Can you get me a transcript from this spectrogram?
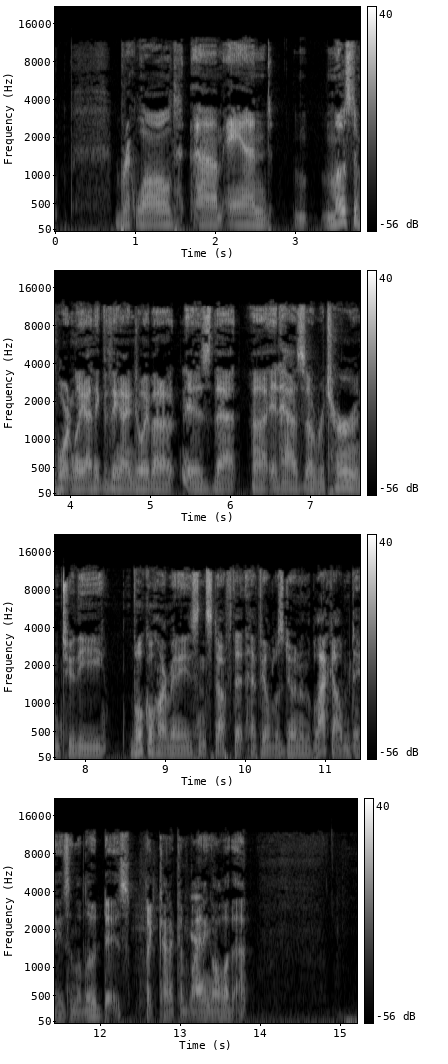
brick walled. Um, and most importantly, I think the thing I enjoy about it is that uh, it has a return to the vocal harmonies and stuff that Hetfield was doing in the Black Album days and the Load days, like kind of combining yeah. all of that.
